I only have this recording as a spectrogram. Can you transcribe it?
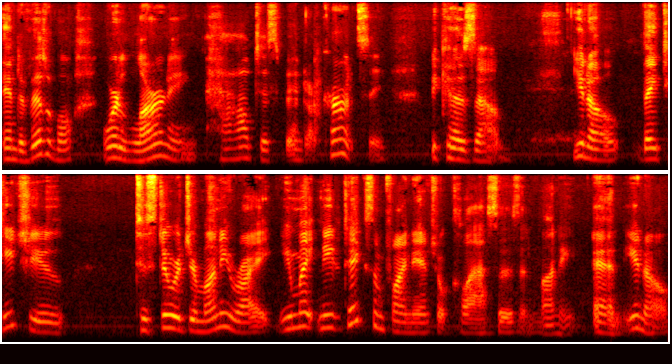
Indivisible, we're learning how to spend our currency because, um, you know, they teach you to steward your money right, you might need to take some financial classes and money and, you know,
